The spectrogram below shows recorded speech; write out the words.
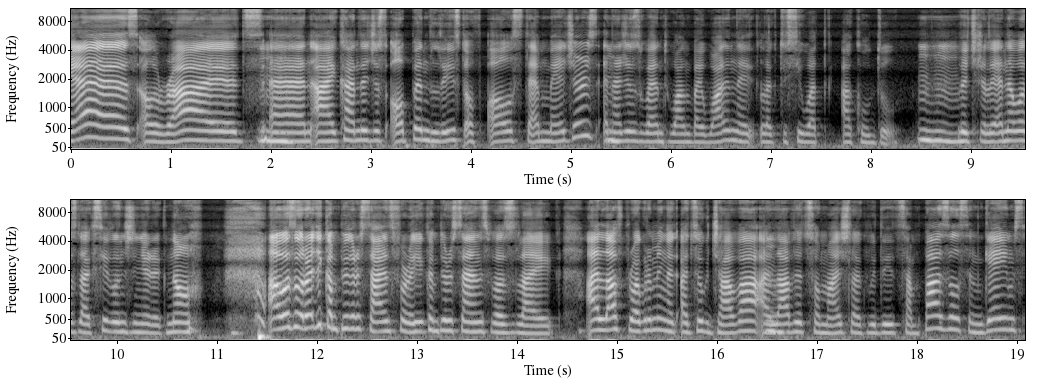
guess, all right. Mm-hmm. And I kind of just opened list of all STEM majors, and Mm. I just went one by one, and I like to see what I could do, Mm-hmm. literally. And I was like, civil engineering, no. I was already computer science for you. Computer science was like, I love programming. I, I took Java. I loved it so much. Like we did some puzzles and games,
